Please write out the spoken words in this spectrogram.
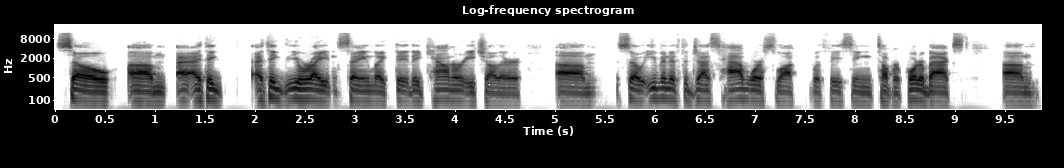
So um, I, I, think I think you're right in saying like they, they counter each other. Um, so even if the Jets have worse luck with facing tougher quarterbacks, um,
